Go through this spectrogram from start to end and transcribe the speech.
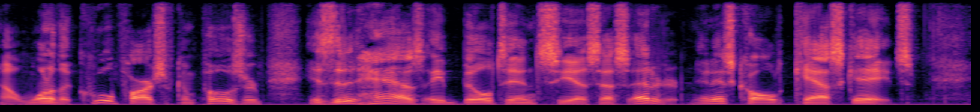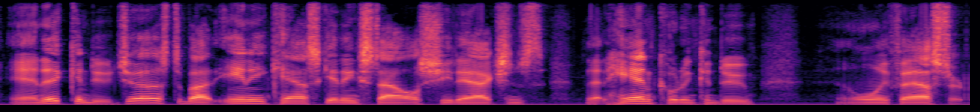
Now one of the cool parts of KompoZer is that it has a built-in CSS editor and it's called Cascades and it can do just about any cascading style sheet actions that hand coding can do only faster.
